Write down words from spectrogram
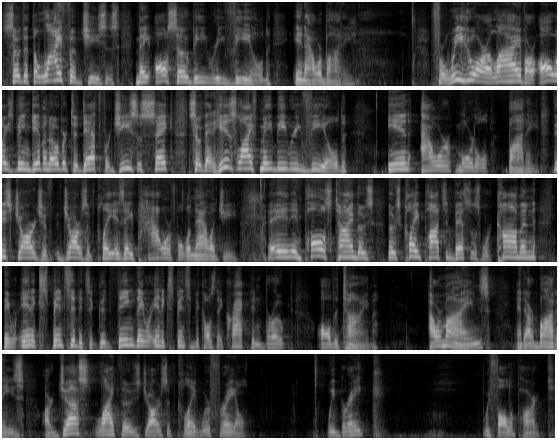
so that the life of Jesus may also be revealed in our body. For we who are alive are always being given over to death for Jesus' sake, so that his life may be revealed in our mortal body. This jars of, jars of clay is a powerful analogy. In, in, Paul's time, those, those clay pots and vessels were common, they were inexpensive. It's a good thing they were inexpensive because they cracked and broke all the time. Our minds and our bodies are just like those jars of clay. We're frail, we break, we fall apart.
